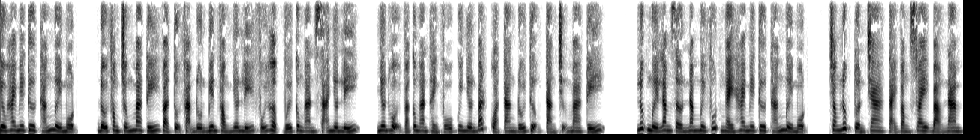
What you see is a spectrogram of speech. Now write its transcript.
Chiều 24 tháng 11, đội phòng chống ma túy và tội phạm đồn biên phòng Nhơn Lý phối hợp với công an xã Nhơn Lý, Nhơn Hội và công an thành phố Quy Nhơn bắt quả tang đối tượng tàng trữ ma túy. Lúc 15 giờ 50 phút ngày 24 tháng 11, trong lúc tuần tra tại vòng xoay Bảo Nam,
